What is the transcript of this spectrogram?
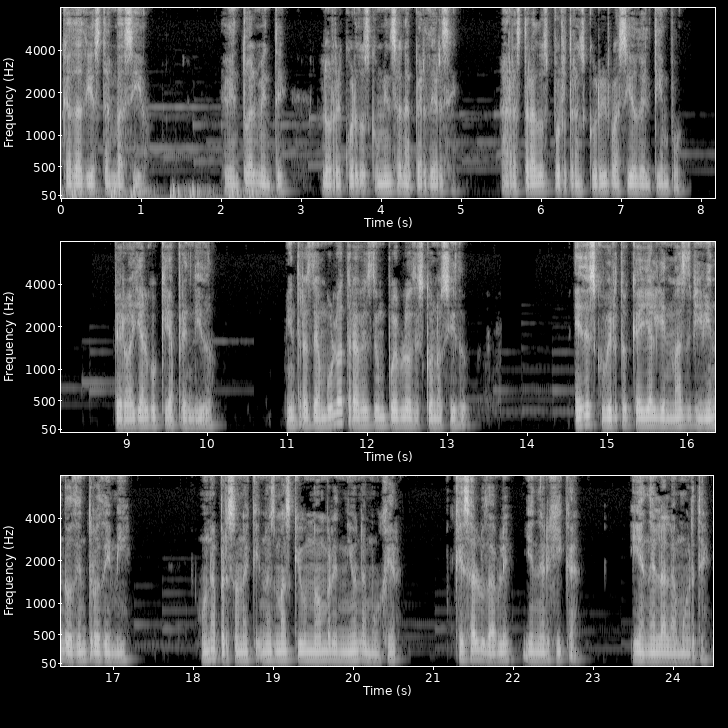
Cada día está en vacío. Eventualmente, los recuerdos comienzan a perderse, arrastrados por transcurrir vacío del tiempo. Pero hay algo que he aprendido. Mientras deambulo a través de un pueblo desconocido, he descubierto que hay alguien más viviendo dentro de mí, una persona que no es más que un hombre ni una mujer, que es saludable y enérgica y anhela la muerte.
